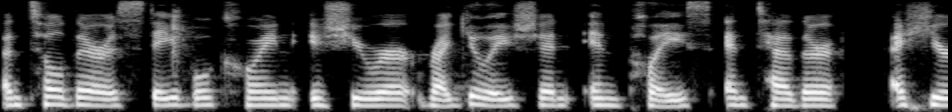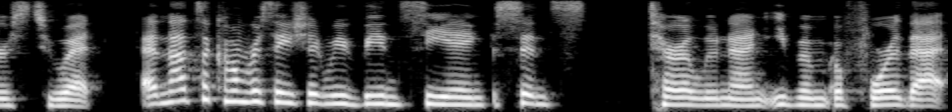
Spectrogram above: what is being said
until there is stablecoin issuer regulation in place and Tether adheres to it. And that's a conversation we've been seeing since Terra Luna and even before that.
